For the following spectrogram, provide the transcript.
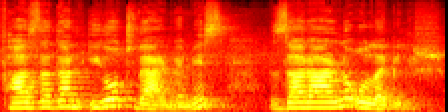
fazladan iyot vermemiz zararlı olabilir.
